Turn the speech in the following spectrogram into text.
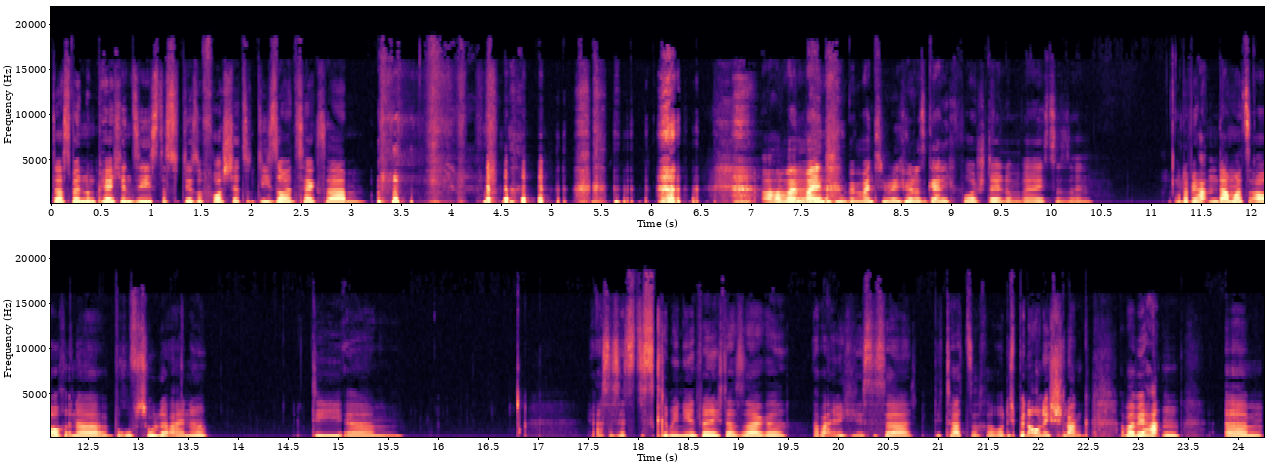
dass wenn du ein Pärchen siehst, dass du dir so vorstellst und die sollen Sex haben. Aber bei Äh. manchen, bei manchen will ich mir das gar nicht vorstellen, um ehrlich zu sein. Oder wir hatten damals auch in der Berufsschule eine, die, ähm, ja, ist das jetzt diskriminierend, wenn ich das sage? Aber eigentlich ist es ja die Tatsache und ich bin auch nicht schlank. Aber wir hatten ähm,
